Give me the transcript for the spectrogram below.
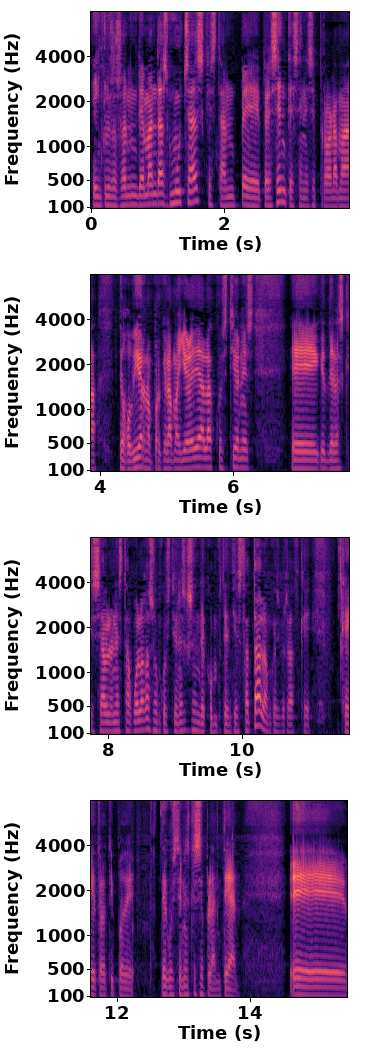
E incluso son demandas muchas que están eh, presentes en ese programa de gobierno, porque la mayoría de las cuestiones eh, de las que se habla en esta huelga son cuestiones que son de competencia estatal, aunque es verdad que, que hay otro tipo de, de cuestiones que se plantean. Eh,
